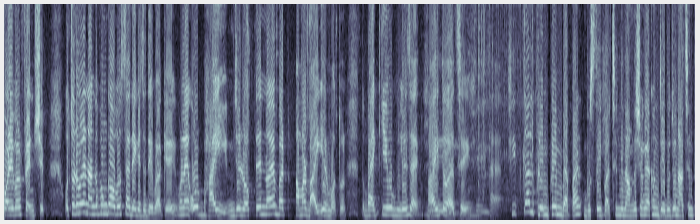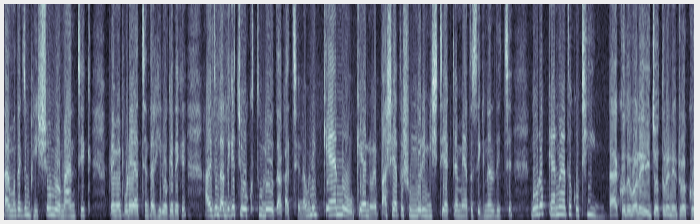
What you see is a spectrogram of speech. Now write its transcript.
ফর এভার ফ্রেন্ডশিপ ও ছোটবেলায় নাঙ্গাপঙ্গা অবস্থায় দেখেছে দেবাকে। মানে ওর ভাই নিজের রক্তের নয় বাট আমার ভাইয়ের মতন। তো ভাই কি ও ভুলে যায়? ভাই তো আছেই। হ্যাঁ। শীতকাল প্রেম প্রেম ব্যাপার বুঝতেই পারছেন কিন্তু আমাদের সঙ্গে এখন যে দুজন আছেন তার মধ্যে একজন ভীষণ রোমান্টিক প্রেমে পড়ে যাচ্ছেন তার হিরোকে দেখে। আরেকজন তার দিকে চোখ তুলেও তাকাচ্ছে না। মানে কেন কেন? পাশে এত সুন্দরী মিষ্টি একটা মেয়ে এত সিগন্যাল দিচ্ছে। গৌরব কেন এত কঠিন? এক হতে পারে এই চত্বরে নেটওয়ার্ক খুব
